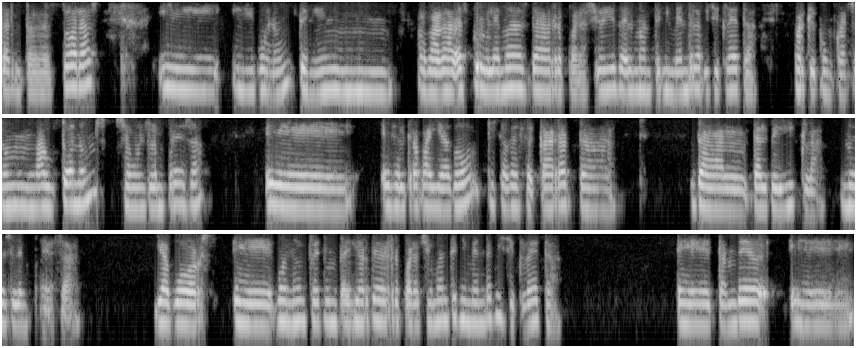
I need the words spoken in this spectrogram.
tantes hores i, i bueno, tenim a vegades problemes de reparació i del manteniment de la bicicleta, perquè com que som autònoms, segons l'empresa, eh, és el treballador qui s'ha de fer càrrec de, del, del vehicle, no és l'empresa. Llavors, eh, bueno, hem fet un taller de reparació i manteniment de bicicleta. Eh, també eh,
